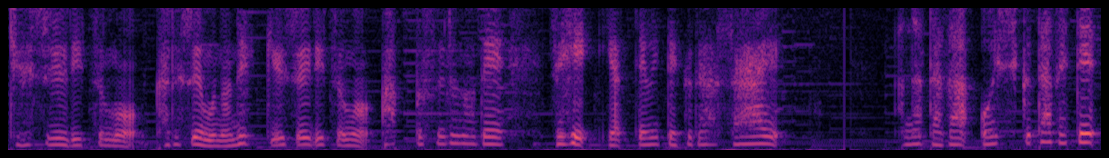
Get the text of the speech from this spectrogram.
吸収率もカルシウムのね吸収率もアップするので是非やってみてください。あなたが美味しく食べて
